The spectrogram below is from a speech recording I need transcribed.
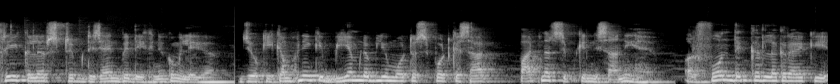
थ्री कलर स्ट्रिप डिज़ाइन भी देखने को मिलेगा, जो कि कंपनी की BMW मोटर स्पोर्ट के साथ पार्टनरशिप की निशानी है। और फ़ोन देखकर लग रहा है कि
